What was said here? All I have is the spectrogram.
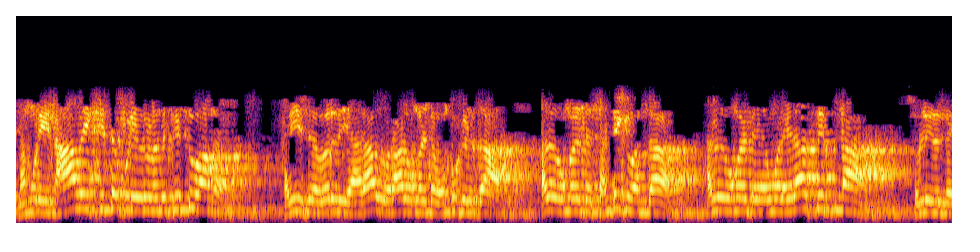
நம்முடைய நாவை கிட்டக்கூடியவர்கள் வந்து கிட்டுவாங்க ஹதீஸ்ல வருது யாராவது ஒரு ஆள் உங்கள்கிட்ட ஒம்பு கிழுத்தா அல்லது உங்கள்கிட்ட சண்டைக்கு வந்தா அல்லது உங்கள்கிட்ட உங்களை ஏதாவது திட்டினா சொல்லிருங்க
